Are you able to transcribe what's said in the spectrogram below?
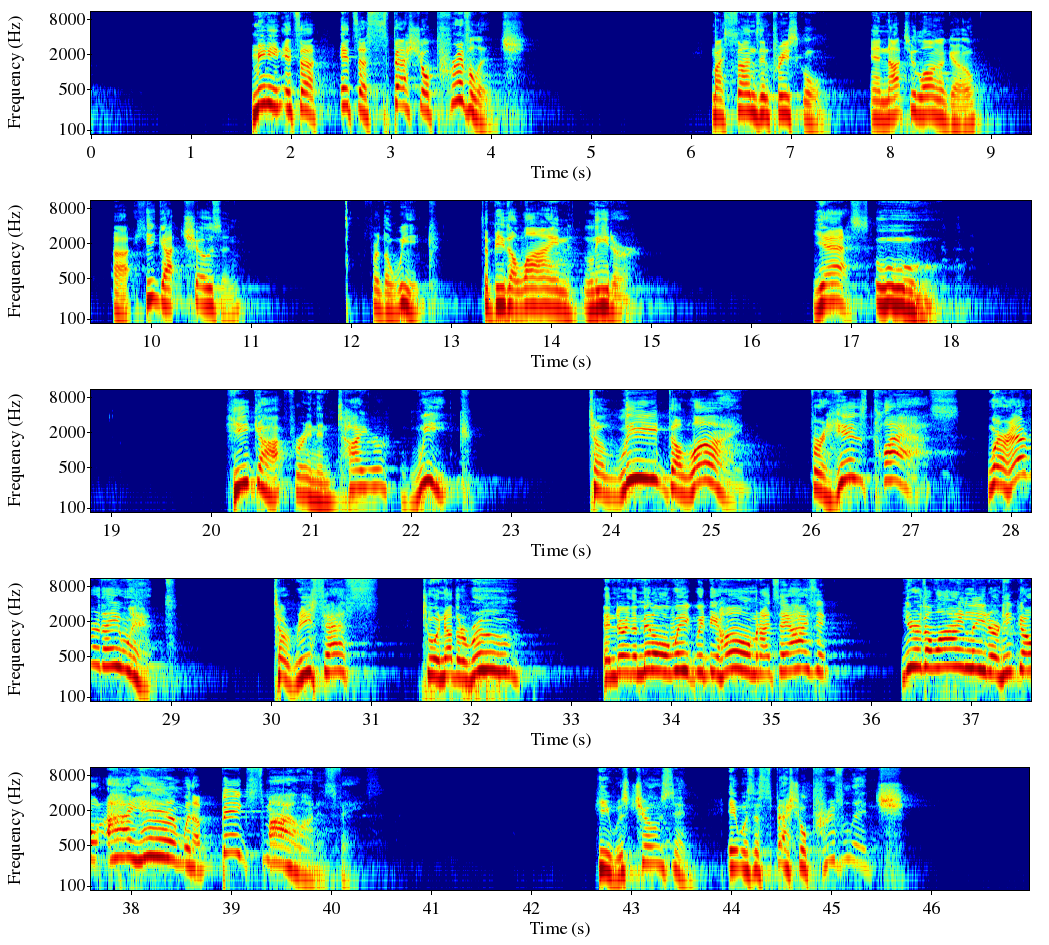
meaning it's a, it's a special privilege. My son's in preschool, and not too long ago, uh, he got chosen for the week to be the line leader. Yes, ooh. He got for an entire week to lead the line for his class wherever they went to recess, to another room. And during the middle of the week, we'd be home and I'd say, Isaac, you're the line leader. And he'd go, I am, with a big smile on his face. He was chosen, it was a special privilege.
